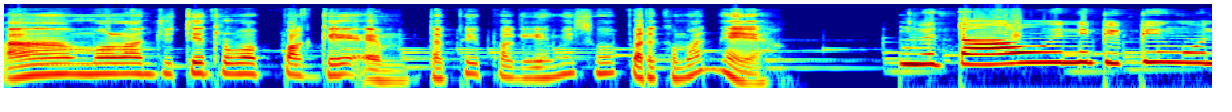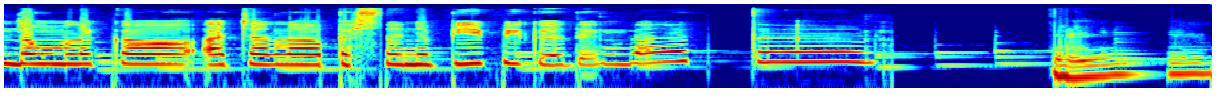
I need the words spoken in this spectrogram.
Ah, mau lanjutin rumah Pak GM, tapi Pak GM semua pada ke mana ya? Nggak tahu ini Pipi ngundang mereka acara pestanya Pipi gak ada yang datang. Oh,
